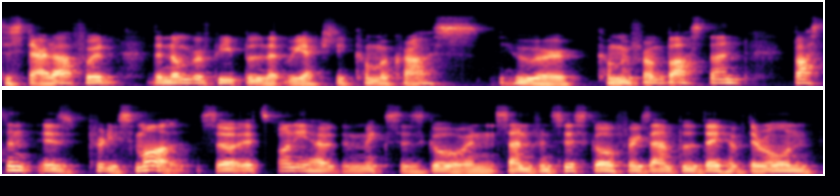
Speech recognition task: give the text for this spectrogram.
to start off with, the number of people that we actually come across who are coming from Boston. Boston is pretty small, so it's funny how the mixes go. In San Francisco, for example, they have their own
